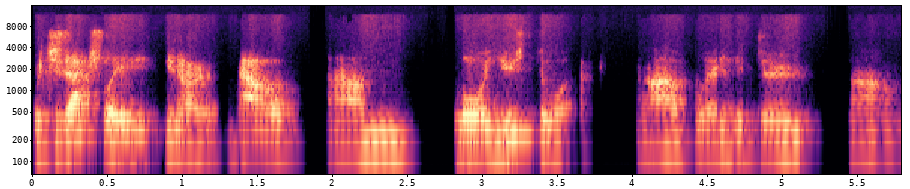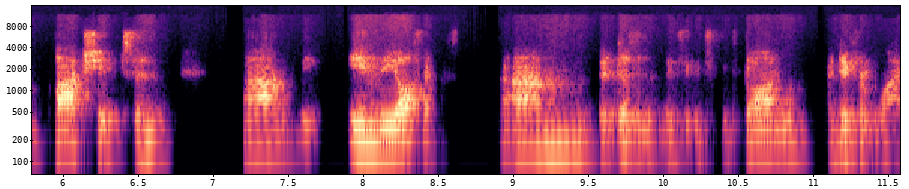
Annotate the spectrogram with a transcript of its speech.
which is actually you know how um, law used to work, uh, where you do um, clerkships and uh, in the office. But doesn't it's, it's gone a different way,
